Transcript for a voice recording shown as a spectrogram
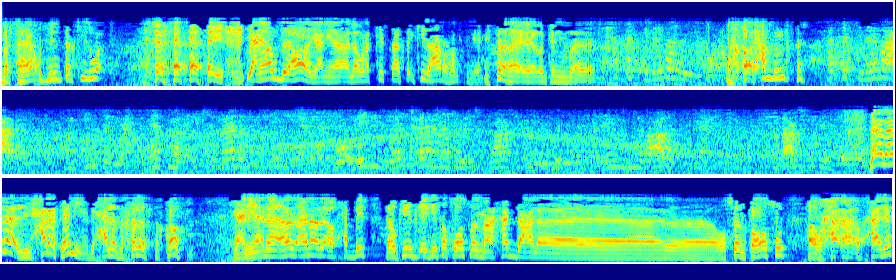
بس هياخد مني تركيز وقت. يعني قصدي آه يعني لو ركزت أكيد هعرف أكتب يعني. لكن حتى الورقية الحمد لله. حتى الكتابة على يعني الناس ما بقتش فعلا هو اوريدي دلوقتي فعلا الناس ما بقتش تعرف تكتب لا لا لا دي حالة تانية. دي حالة دخلها ثقافي يعني أنا أنا لو حبيت لو جيت جيت أتواصل مع حد على وسائل تواصل أو أو حاجة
